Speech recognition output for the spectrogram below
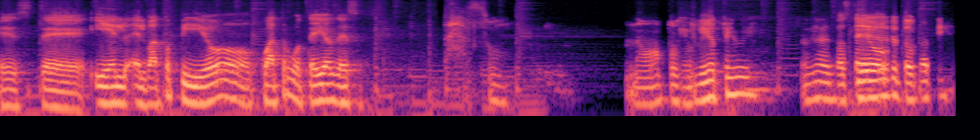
Este, y el, el vato pidió cuatro botellas de esas. Ah, no, pues fíjate, güey. O sea, te toca a ti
